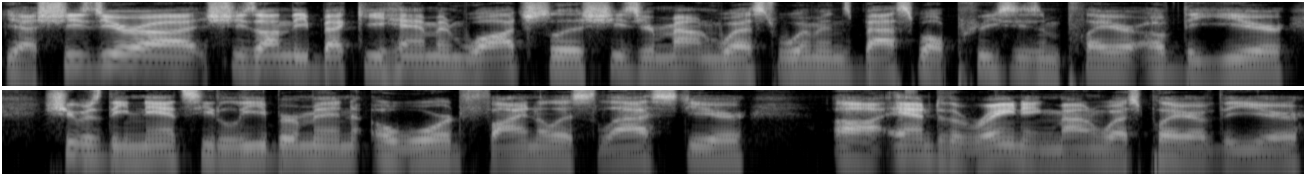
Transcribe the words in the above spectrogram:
Yeah, she's your uh, she's on the Becky Hammon watch list. She's your Mountain West Women's Basketball Preseason Player of the Year. She was the Nancy Lieberman Award finalist last year, uh, and the reigning Mountain West Player of the Year.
